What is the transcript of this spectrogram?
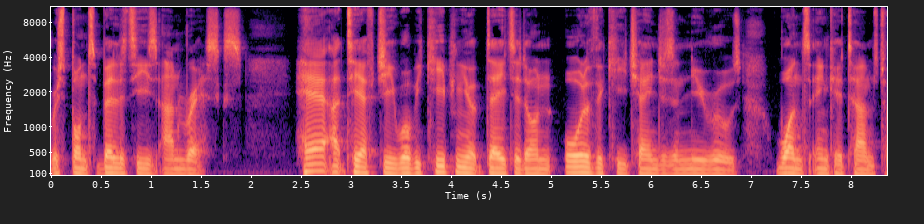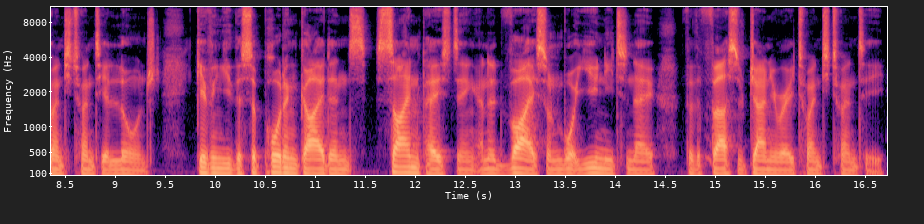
responsibilities, and risks. Here at TFG, we'll be keeping you updated on all of the key changes and new rules once Incoterms 2020 are launched, giving you the support and guidance, signposting, and advice on what you need to know for the 1st of January 2020.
